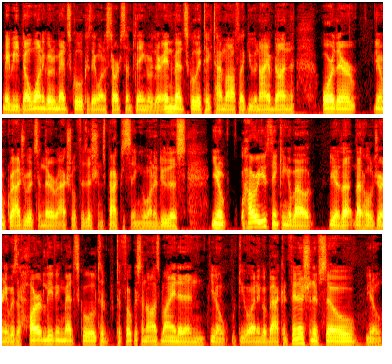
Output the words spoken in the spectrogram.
maybe don't want to go to med school because they want to start something, or they're in med school, they take time off like you and I have done, or they're you know graduates and they're actual physicians practicing who want to do this. You know, how are you thinking about you know that that whole journey? Was it hard leaving med school to to focus on Osmind, and then you know, do you want to go back and finish? And if so, you know,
